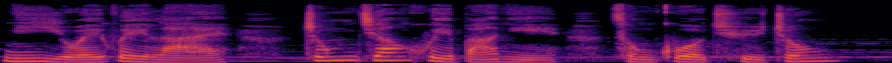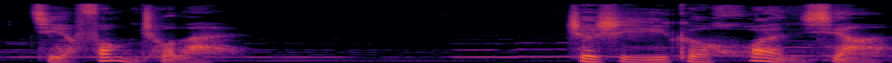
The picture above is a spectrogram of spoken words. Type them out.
你以为未来终将会把你从过去中解放出来，这是一个幻象。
